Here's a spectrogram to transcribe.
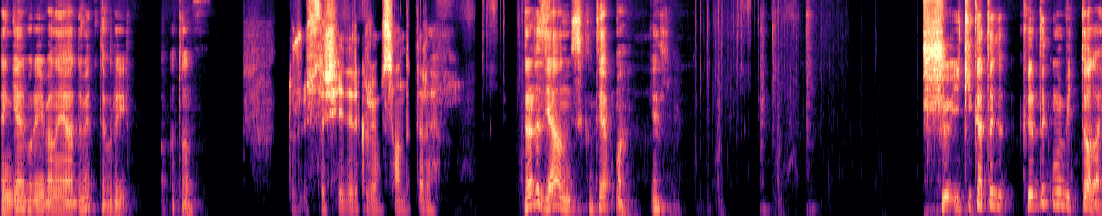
Sen gel burayı bana yardım et de burayı atalım. Dur üstte şeyleri kırıyorum sandıkları. Kırarız ya onu sıkıntı yapma. Gel. Şu iki katı kırdık mı bitti olay.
